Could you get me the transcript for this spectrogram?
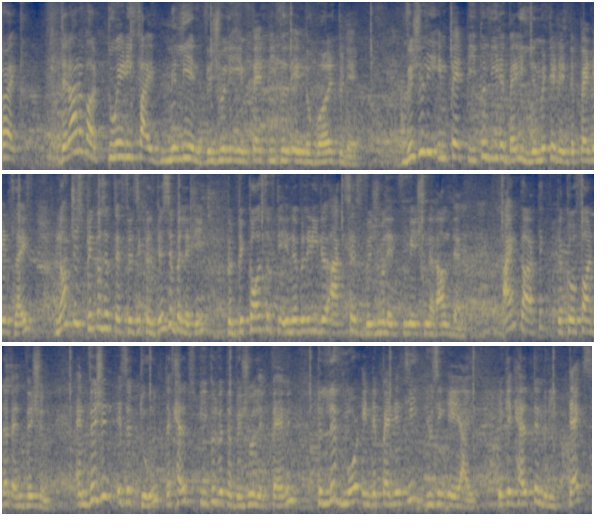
All right, there are about 285 million visually impaired people in the world today. Visually impaired people lead a very limited independent life, not just because of their physical disability, but because of the inability to access visual information around them. I'm Karthik, the co-founder of Envision. Envision is a tool that helps people with a visual impairment to live more independently using AI. It can help them read text,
